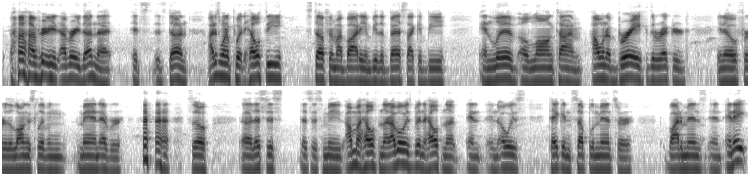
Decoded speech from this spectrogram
I've already I've already done that. It's it's done. I just want to put healthy stuff in my body and be the best I could be and live a long time. I want to break the record, you know, for the longest living man ever. so Uh, that's just that's just me. I'm a health nut. I've always been a health nut and and always taken supplements or vitamins and and ate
